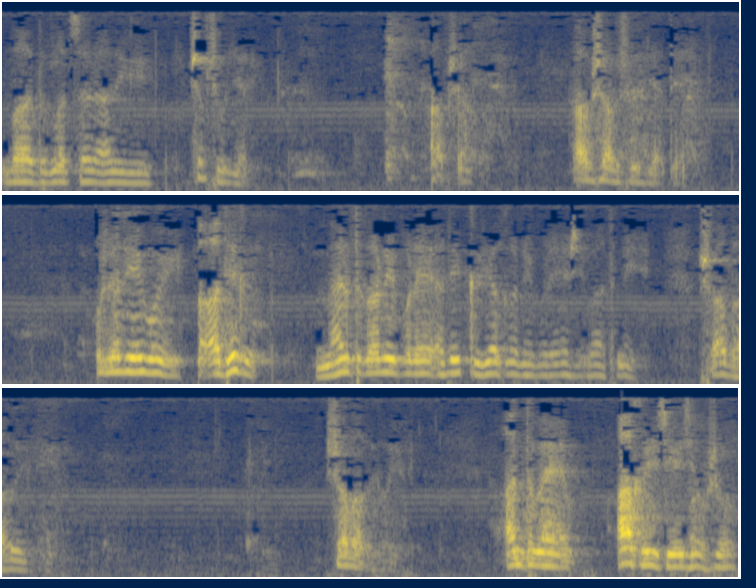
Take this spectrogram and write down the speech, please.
मद, मत्सर आदि की सब छूट जाएगी आप सब आप सब छूट जाते हैं। उसके लिए कोई अधिक मेहनत करनी पड़े, अधिक क्रिया करनी पड़े, ऐसी बात नहीं है। स्वाभाविक है। स्वाभाविक हो अंत में आखिरी चीज़ है, उसको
